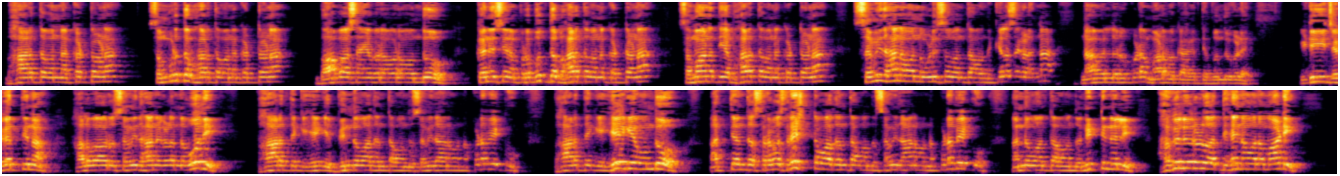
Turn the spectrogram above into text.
ಭಾರತವನ್ನ ಕಟ್ಟೋಣ, ಸಮೃದ್ಧ ಭಾರತವನ್ನು ಕಟ್ಟೋಣ, ಬಾಬಾ ಸಾಹೇಬರವರ ಒಂದು ಕನಸಿನ ಪ್ರಬುದ್ಧ ಭಾರತವನ್ನು ಕಟ್ಟೋಣ. ಸಮಾನತೆಯ ಭಾರತವನ್ನು ಕಟ್ಟೋಣ, ಸಂವಿಧಾನವನ್ನು ಉಳಿಸುವಂತಹ ಒಂದು ಕೆಲಸಗಳನ್ನ ನಾವೆಲ್ಲರೂ ಕೂಡ ಮಾಡಬೇಕಾಗುತ್ತೆ ಬಂಧುಗಳೇ. ಇಡೀ ಜಗತ್ತಿನ ಹಲವಾರು ಸಂವಿಧಾನಗಳನ್ನು ಓದಿ ಭಾರತಕ್ಕೆ ಹೇಗೆ ಭಿನ್ನವಾದಂತಹ ಒಂದು ಸಂವಿಧಾನವನ್ನು ಕೊಡಬೇಕು, ಭಾರತಕ್ಕೆ ಹೇಗೆ ಒಂದು ಅತ್ಯಂತ ಸರ್ವಶ್ರೇಷ್ಠವಾದಂತಹ ಒಂದು ಸಂವಿಧಾನವನ್ನು ಕೊಡಬೇಕು ಅನ್ನುವಂತಹ ಒಂದು ನಿಟ್ಟಿನಲ್ಲಿ ಹಗಲಿರುಳು ಅಧ್ಯಯನವನ್ನು ಮಾಡಿ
